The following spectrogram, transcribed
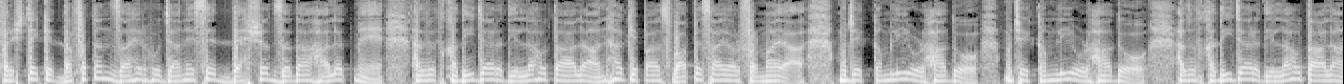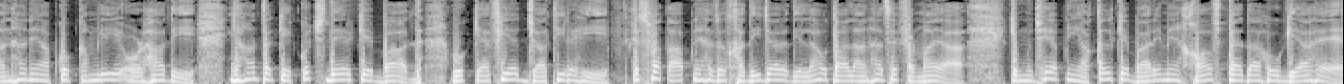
فرشتے کے دفتن ظاہر ہو جانے سے دہشت زدہ حالت میں حضرت خدیجہ رضی اللہ تعالی عنہ کے پاس واپس آئے اور فرمایا، مجھے کملی اڑھا دو، مجھے کملی اڑھا دو۔ حضرت خدیجہ رضی اللہ تعالی عنہ نے آپ کو کملی اڑھا دی۔ یہاں تک کہ کچھ دیر کے بعد وہ کیفیت جاتی رہی۔ اس وقت آپ نے حضرت خدیجہ رضی اللہ تعالی عنہ سے فرمایا کہ مجھے اپنی عقل کے بارے میں خوف پیدا ہو گیا ہے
